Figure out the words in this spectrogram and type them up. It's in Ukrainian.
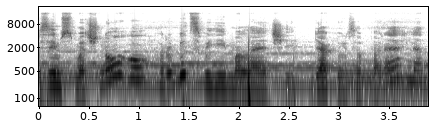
Всім смачного, робіть своїй малечі. Дякую за перегляд.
